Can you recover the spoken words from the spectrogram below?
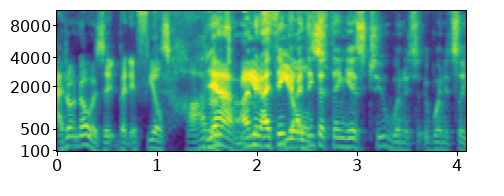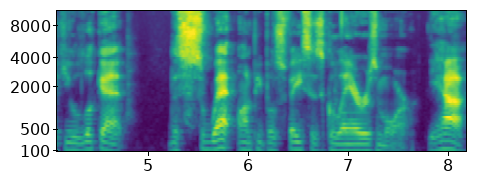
I- don't know, is it? But it feels hotter. yeah to me. i mean It i think i think the thing is too when it's when it's like you look at the sweat on people's faces glares more yeah,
